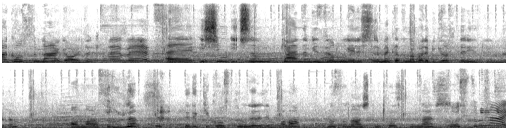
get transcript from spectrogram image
güzel kostümler gördük. Evet. Ee, işim için kendi vizyonumu geliştirmek adına böyle bir gösteri izleyeyim dedim. Ondan sonra dedik ki kostüm görelim falan. Nasıl da aşkım kostümler? Kostümler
